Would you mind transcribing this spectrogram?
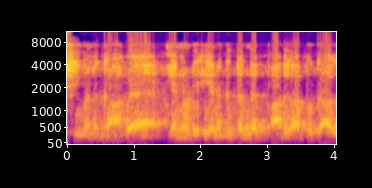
ஜீவனுக்காக என்னுடைய எனக்கு தந்த பாதுகாப்புக்காக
